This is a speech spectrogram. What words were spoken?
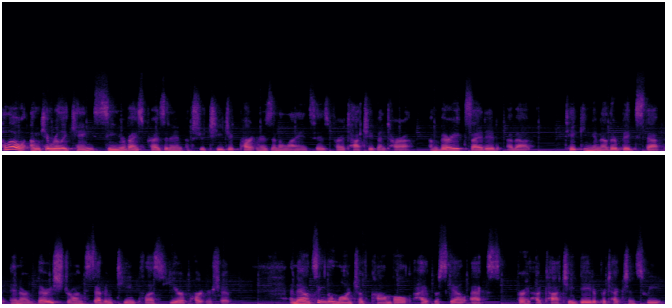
Hello, I'm Kimberly King, Senior Vice President of Strategic Partners and Alliances for Hitachi Vantara. I'm very excited about taking another big step in our very strong 17 plus year partnership. Announcing the launch of Commvault Hyperscale X for Hitachi Data Protection Suite,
